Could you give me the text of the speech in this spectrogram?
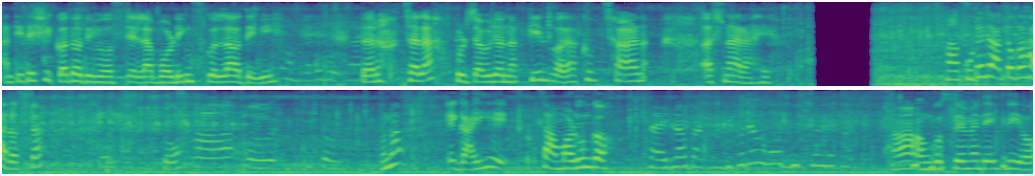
आणि तिथे शिकत होते मी हॉस्टेलला. बोर्डिंग स्कूलला होते मी. तर चला पुढचा व्हिडिओ नक्कीच बघा. खूप छान असणार आहे. हां कुठे जातो का हा रस्ता? तो? हो ना? ए गाई आहे सांभाळून ग. हाँ गुस्से में देख रही हो.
